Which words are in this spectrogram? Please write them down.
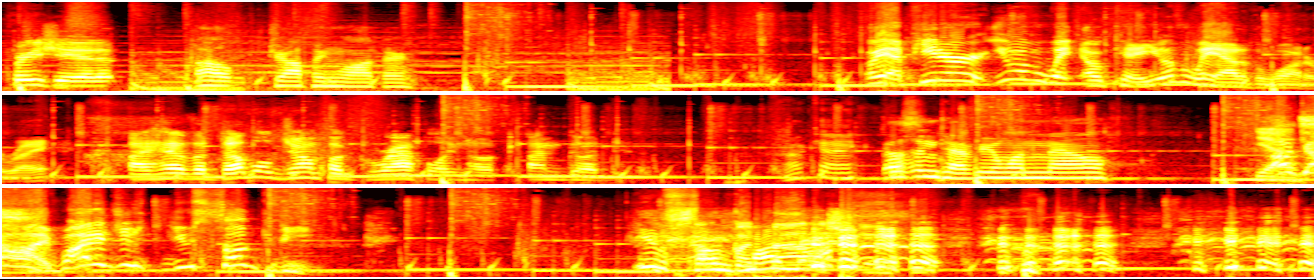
Appreciate it. Oh, dropping water. Oh yeah, Peter, you have a way. Okay, you have a way out of the water, right? I have a double jump, a grappling hook. I'm good. Okay. Doesn't everyone now? Yes. Oh God, why did you you sunk me? You sunk my my battleship.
